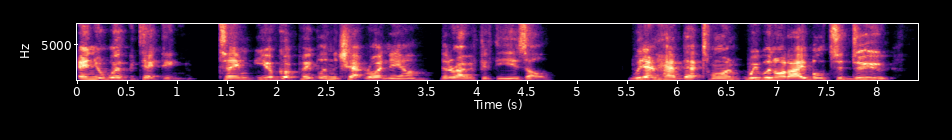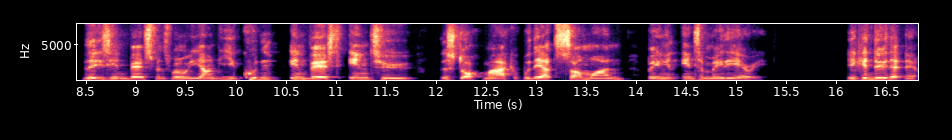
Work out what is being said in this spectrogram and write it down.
And you're worth protecting. Team, you've got people in the chat right now that are over 50 years old. We don't have that time. We were not able to do these investments when we were younger. You couldn't invest into the stock market without someone being an intermediary. You can do that now.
